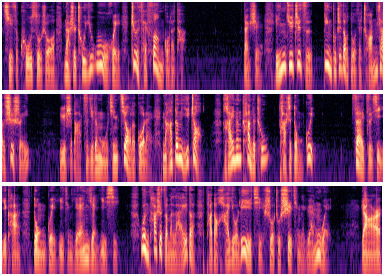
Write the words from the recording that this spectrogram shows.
妻子哭诉说那是出于误会，这才放过了他。但是邻居之子并不知道躲在床下的是谁，于是把自己的母亲叫了过来，拿灯一照，还能看得出他是董贵。再仔细一看，董贵已经奄奄一息。问他是怎么来的，他倒还有力气说出事情的原委。然而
